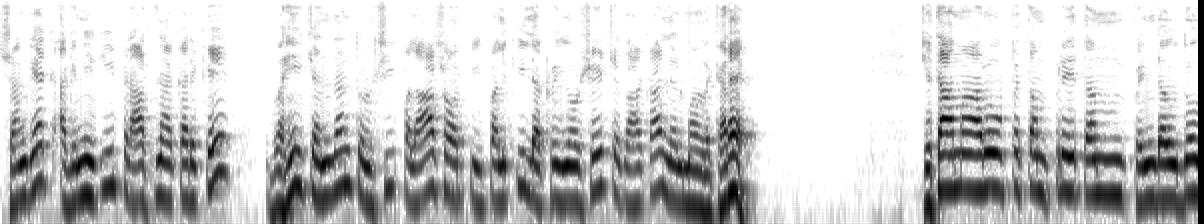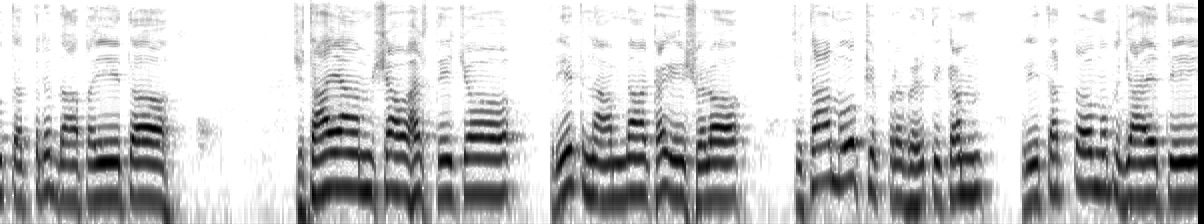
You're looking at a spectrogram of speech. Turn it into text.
संज्ञक अग्नि की प्रार्थना करके वहीं चंदन, तुलसी, पलाश और पीपल की लकड़ियों से चिता का निर्माण करे। चितामारोपितम प्रेतम पिंडौ तत्र दापयेत। चितायाम शवहस्ते च प्रेत नामना खगेश्वर। चिता मोक्ष प्रभृतिकम प्रेतत्वमुपजायते।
